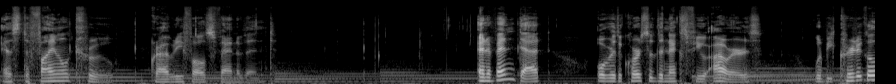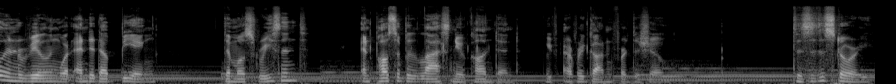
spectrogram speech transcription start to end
as the final true Gravity Falls fan event. An event that, over the course of the next few hours, would be critical in revealing what ended up being the most recent and possibly last new content we've ever gotten for the show. This is the story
